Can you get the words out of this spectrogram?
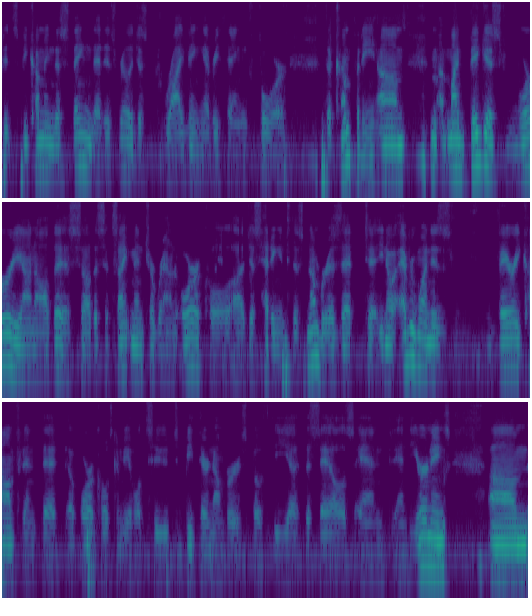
it's becoming this thing that is really just driving everything for the company. Um, my biggest worry on all this, all this excitement around Oracle, uh, just heading into this number, is that uh, you know everyone is very confident that Oracle is going to be able to to beat their numbers, both the uh, the sales and and the earnings. Um,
